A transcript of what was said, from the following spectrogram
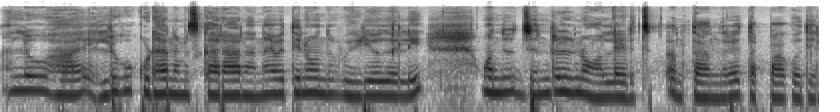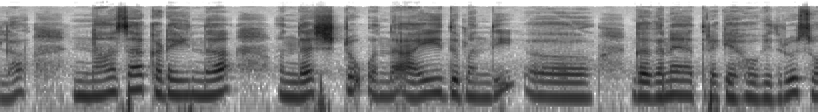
ಹಲೋ, ಹಾಯ್. ಎಲ್ರಿಗೂ ಕೂಡ ನಮಸ್ಕಾರ. ನನ್ನ ಇವತ್ತಿನ ಒಂದು ವಿಡಿಯೋದಲ್ಲಿ ಒಂದು ಜನರಲ್ ನಾಲೆಡ್ಜ್ ಅಂತ ಅಂದರೆ ತಪ್ಪಾಗೋದಿಲ್ಲ. ನಾಸಾ ಕಡೆಯಿಂದ ಒಂದಷ್ಟು, ಒಂದು ಐದು ಮಂದಿ ಗಗನಯಾತ್ರೆಗೆ ಹೋಗಿದ್ರು. ಸೊ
